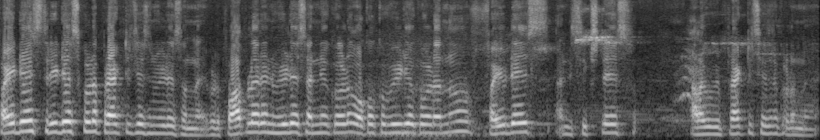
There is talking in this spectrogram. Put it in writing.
ఫైవ్ డేస్ త్రీ డేస్ కూడా ప్రాక్టీస్ చేసిన వీడియోస్ ఉన్నాయి. ఇప్పుడు పాపులర్ అయిన వీడియోస్ అన్నీ కూడా ఒక్కొక్క వీడియో కూడాను five days and six days అలాగే ప్రాక్టీస్ చేసినవి కూడా ఉన్నాయి.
